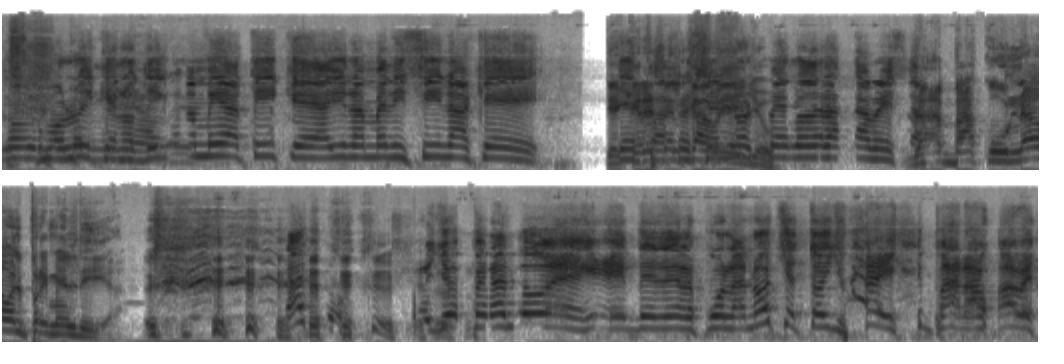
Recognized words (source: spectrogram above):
Como Luis, que nos digan a mí a ti que hay una medicina que. Que crece el cabello. el pelo de la cabeza. Ya, vacunado el primer día. Exacto. Pero yo esperando eh, eh, desde por la noche estoy yo ahí parado a ver.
